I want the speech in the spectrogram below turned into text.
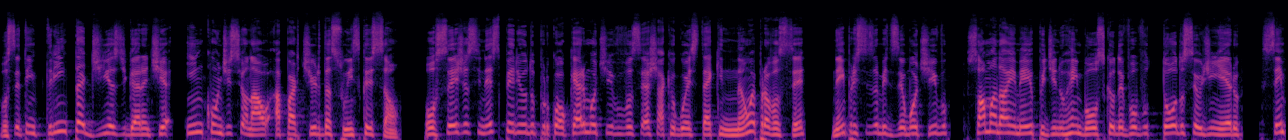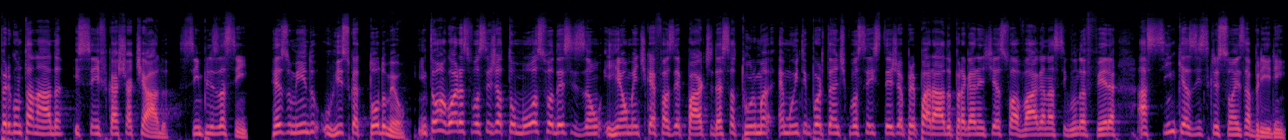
Você tem 30 dias de garantia incondicional a partir da sua inscrição. Ou seja, se nesse período por qualquer motivo você achar que o GoStack não é para você, nem precisa me dizer o motivo, só mandar um e-mail pedindo reembolso que eu devolvo todo o seu dinheiro sem perguntar nada e sem ficar chateado. Simples assim. Resumindo, o risco é todo meu. Então agora, se você já tomou a sua decisão e realmente quer fazer parte dessa turma, é muito importante que você esteja preparado para garantir a sua vaga na segunda-feira, assim que as inscrições abrirem.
